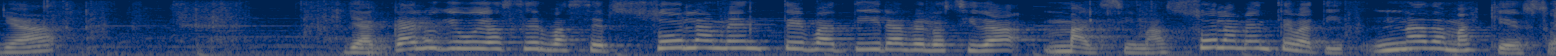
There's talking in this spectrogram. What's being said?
¿ya? Y acá lo que voy a hacer va a ser solamente batir a velocidad máxima, solamente batir, nada más que eso.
